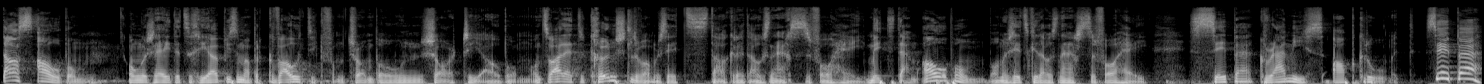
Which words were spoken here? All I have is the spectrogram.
Das Album unterscheidet sich in etwas aber gewaltig vom Trombone Shorty Album. Und zwar hat der Künstler, wo wir jetzt da gerade als nächstes davon haben, mit dem Album, wo wir jetzt gerade als nächstes davon haben, sieben Grammys abgeräumt. Sieben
